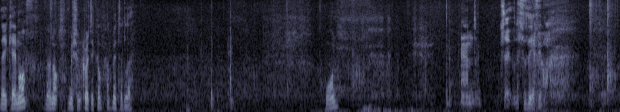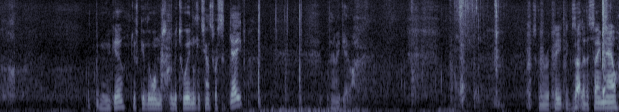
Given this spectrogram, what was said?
they came off. They're not mission critical, admittedly. One. And two. This is the heavy one. There we go. Just give the ones in between a little chance to escape. There we go. Just going to repeat exactly the same now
